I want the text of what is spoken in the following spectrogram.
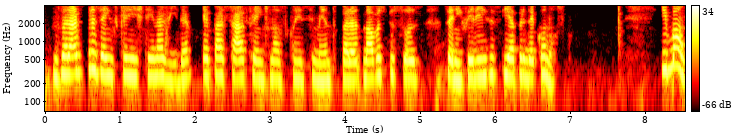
um dos melhores presentes que a gente tem na vida é passar à frente nosso conhecimento para novas pessoas serem felizes e aprender conosco. E bom,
